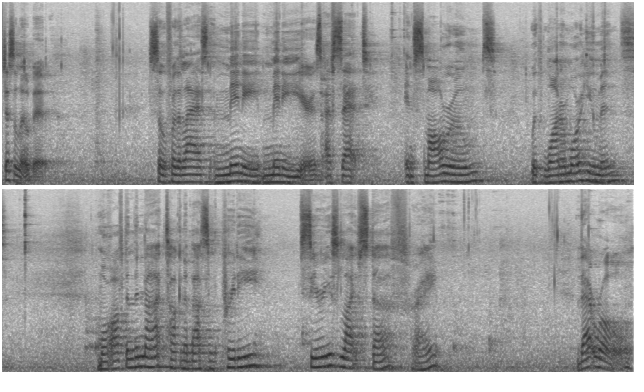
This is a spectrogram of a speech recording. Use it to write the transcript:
Just a little bit. So, for the last many, many years, I've sat in small rooms with one or more humans, more often than not, talking about some pretty serious life stuff, right? That role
